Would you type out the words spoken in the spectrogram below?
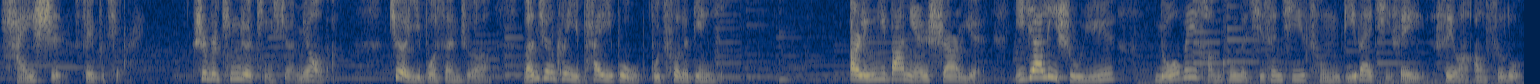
还是飞不起来，是不是听着挺玄妙的？这一波三折，完全可以拍一部不错的电影。二零一八年十二月，一架隶属于挪威航空的七三七从迪拜起飞，飞往奥斯陆，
